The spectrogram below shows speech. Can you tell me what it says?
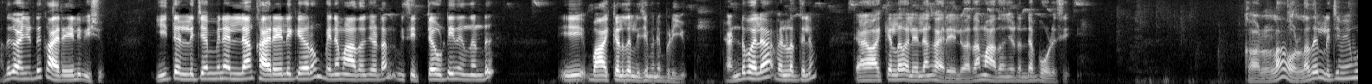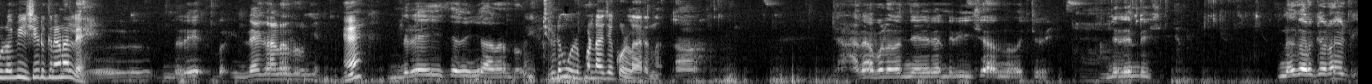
അത് കഴിഞ്ഞിട്ട് കരയിൽ വിശും. ഈ തെള്ളിച്ചെമ്മിനെല്ലാം കരയിൽ കയറും പിന്നെ മാധവൻ ചേട്ടൻ സിറ്റ് ഔട്ടിൽ നിന്നുണ്ട് ഈ ബാക്കിയുള്ള തെള്ളിച്ചെമ്മിനെ പിടിക്കും. രണ്ട് വല വെള്ളത്തിലും ബാക്കിയുള്ള വലയെല്ലാം കരയിലും. അതാണ് മാധവൻ ചേട്ടന്റെ പോളിസി കള്ള ഉള്ള തെള്ളിച്ചെമ്മീൻ മുഴുവൻ വീശി എടുക്കണല്ലേ ഇച്ചിരി മുഴുപ്പുണ്ടാച്ച കൊള്ളായിരുന്നു. ഞാനവിടെ ഞാൻ തന്നെ രണ്ട് വീശാന്ന് വെച്ചു ഇന്നലെ വീശി. ഇന്നലെ കറക്കണ കിട്ടി.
